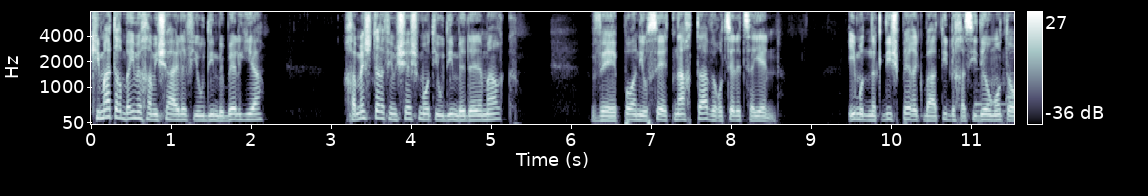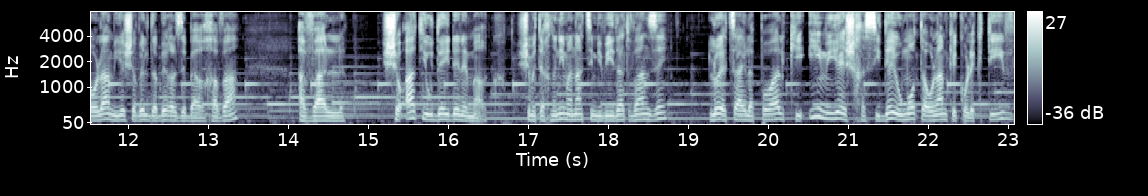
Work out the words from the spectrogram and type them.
כמעט 45 אלף יהודים בבלגיה, 5,600 יהודים בדנמרק, ופה אני עושה אתנחתא ורוצה לציין. אם עוד נקדיש פרק בעתיד לחסידי אומות העולם, יהיה שווה לדבר על זה בהרחבה, אבל שואת יהודי דנמרק, שמתכננים הנאצים בוועידת ואנזה, לא יצא אל הפועל, כי אם יש חסידי אומות העולם כקולקטיב,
